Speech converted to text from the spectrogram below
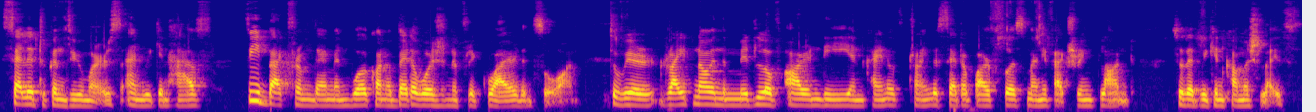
sell it to consumers and we can have feedback from them and work on a better version if required and so on. So we're right now in the middle of R&D and kind of trying to set up our first manufacturing plant so that we can commercialize.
